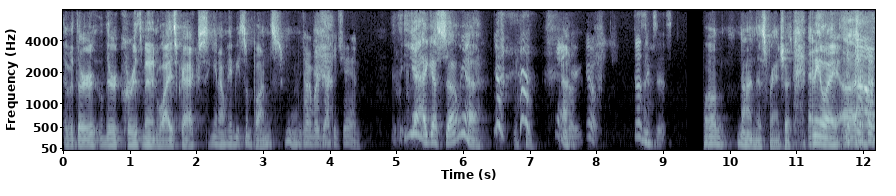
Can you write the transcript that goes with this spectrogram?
with their their charisma and wisecracks. You know, maybe some puns. Hmm. I'm talking about Jackie Chan. Yeah, I guess so. Yeah. Yeah. There you go. Does exist. Well, not in this franchise. Anyway, uh,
